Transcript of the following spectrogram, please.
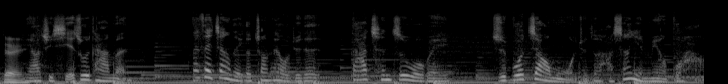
对，你要去协助他们。那在这样的一个状态，我觉得大家称之我为直播教母，我觉得好像也没有不好，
